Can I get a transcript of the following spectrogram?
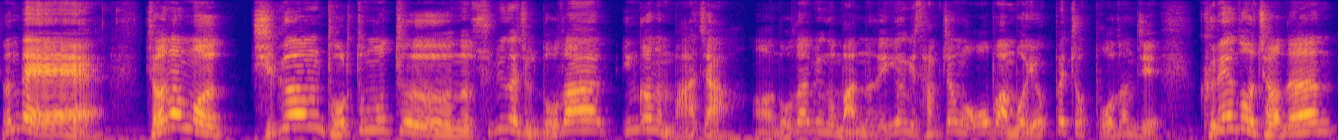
근데, 저는 뭐, 지금 도르트문트는 수비가 지금 노답인 거는 맞아. 어, 노답인 건 맞는데 이 경기 3.5 오버 뭐 역배 쪽 보던지 그래도 저는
